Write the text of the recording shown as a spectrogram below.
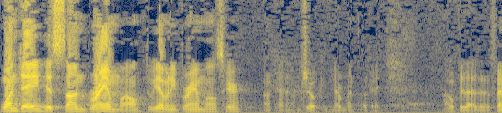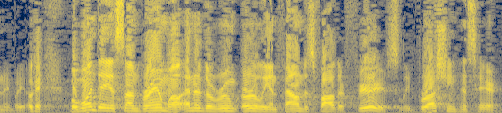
One day, his son Bramwell, do we have any Bramwells here? Okay, no, I'm joking. Never mind. Okay. I hope that didn't offend anybody. Okay. But one day his son Bramwell entered the room early and found his father furiously brushing his hair.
